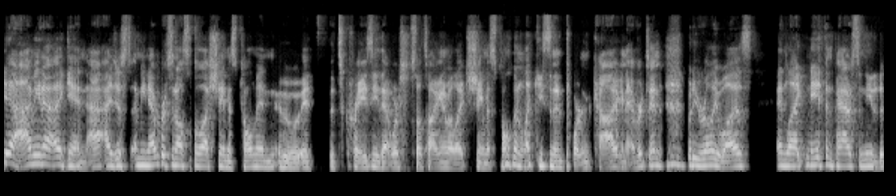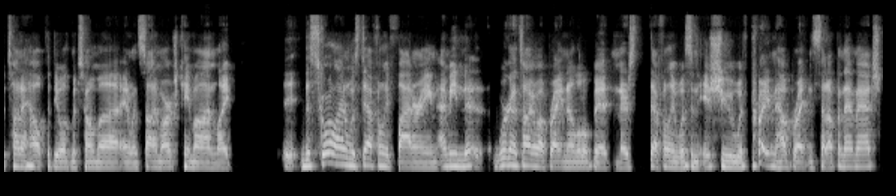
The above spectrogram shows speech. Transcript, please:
Yeah, I mean, uh, again, I, I, just, I mean, Everton also lost Seamus Coleman, who it, it's crazy that we're still talking about like Seamus Coleman like he's an important cog in Everton, but he really was. And like Nathan Patterson needed a ton of help to deal with Mitoma, and when Solly March came on, like it, the scoreline was definitely flattering. I mean, we're going to talk about Brighton a little bit, and there's definitely was an issue with Brighton how Brighton set up in that match.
